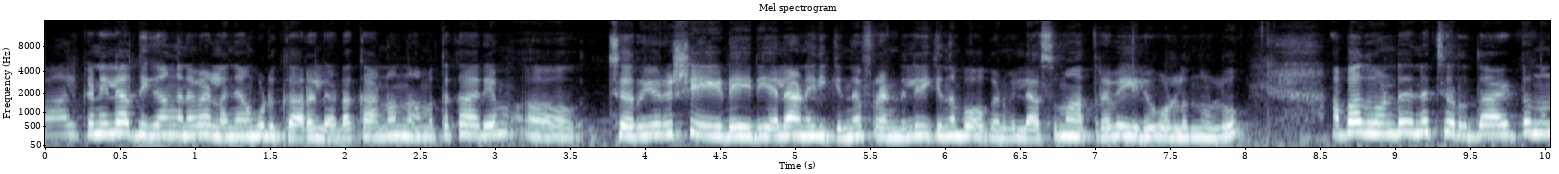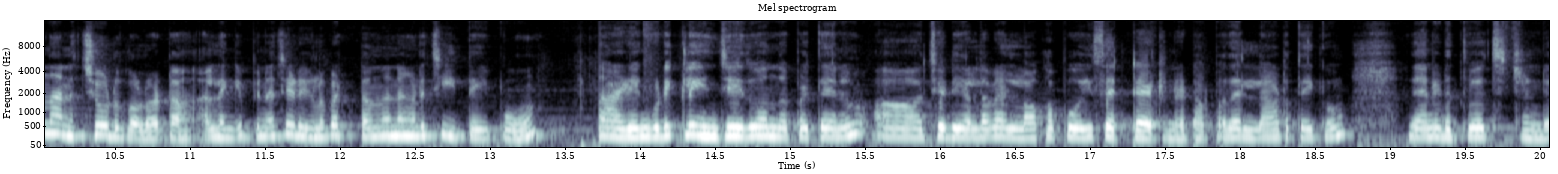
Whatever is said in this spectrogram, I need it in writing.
ബാൽക്കണിയിൽ അധികം അങ്ങനെ വെള്ളം ഞാൻ കൊടുക്കാറില്ല കേട്ടോ കാരണം ഒന്നാമത്തെ കാര്യം ചെറിയൊരു ഷെയ്ഡ് ഏരിയയിലാണ് ഇരിക്കുന്നത്. ഫ്രണ്ടിലിരിക്കുന്ന ബോഗൺ വില്ലാസ് മാത്രമേ വെയിൽ കൊള്ളുന്നുള്ളൂ. അപ്പോൾ അതുകൊണ്ട് തന്നെ ചെറുതായിട്ടൊന്ന് നനച്ചു കൊടുക്കുള്ളൂ കേട്ടോ അല്ലെങ്കിൽ പിന്നെ ചെടികൾ പെട്ടെന്ന് തന്നെ അങ്ങോട്ട് ചീത്തയായി പോവും. താഴെയും കൂടി ക്ലീൻ ചെയ്ത് വന്നപ്പോഴത്തേനും ചെടികളുടെ വെള്ളമൊക്കെ പോയി സെറ്റായിട്ടുണ്ട് കേട്ടോ അപ്പോൾ അത് എല്ലായിടത്തേക്കും ഞാൻ എടുത്തു വെച്ചിട്ടുണ്ട്.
